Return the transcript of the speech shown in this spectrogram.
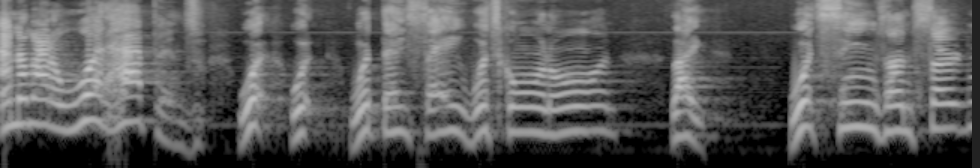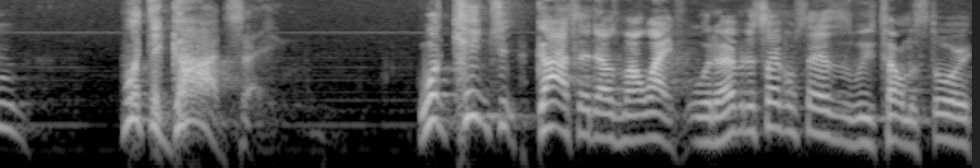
And no matter what happens, what, what, what they say, what's going on, like what seems uncertain, what did God say? What keeps you? God said that was my wife. Whatever the circumstances, we telling the story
